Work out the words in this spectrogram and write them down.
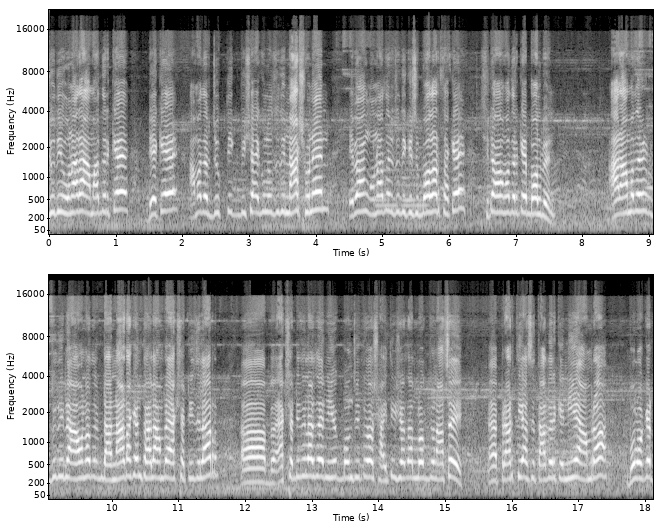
যদি ওনারা আমাদেরকে ডেকে আমাদের যুক্তিক বিষয়গুলো যদি না শোনেন এবং ওনাদের যদি কিছু বলার থাকে, সেটাও আমাদেরকে বলবেন। আর আমাদের যদি না ওনাদের না ডাকেন, তাহলে আমরা একষট্টি জেলার একষট্টি জেলার যে নিয়োগ বঞ্চিত সাঁত্রিশ হাজার লোকজন আছে প্রার্থী আছে, তাদেরকে নিয়ে আমরা ব্লকেট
